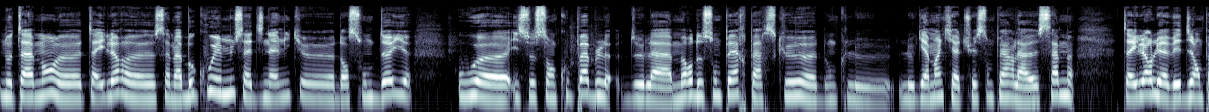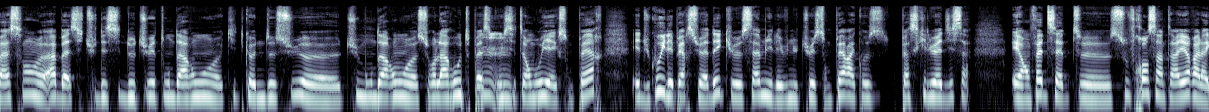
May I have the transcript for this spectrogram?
Notamment euh, Tyler euh, ça m'a beaucoup ému sa dynamique dans son deuil où euh, il se sent coupable de la mort de son père parce que euh, donc le, le gamin qui a tué son père là euh, Sam Tyler lui avait dit en passant euh, ah bah si tu décides de tuer ton daron euh, qui te conne dessus euh, tue mon daron sur la route parce Mhm. qu'il s'était embrouillé avec son père. Et du coup il est persuadé que Sam il est venu tuer son père à cause parce qu'il lui a dit ça. Et en fait cette souffrance intérieure à la-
